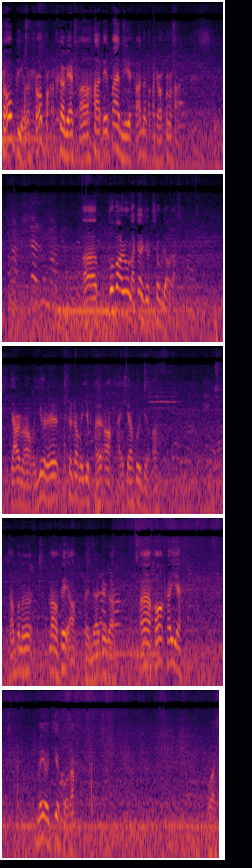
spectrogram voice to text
勺柄勺把特别长啊，得半米长的大勺把。这肉吗？啊，不放肉了，这就吃不了了。家人们啊，我一个人吃这么一盆啊，海鲜烩饼啊，咱不能浪费啊，本着这个，啊，好，可以，没有忌口的。哇塞！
